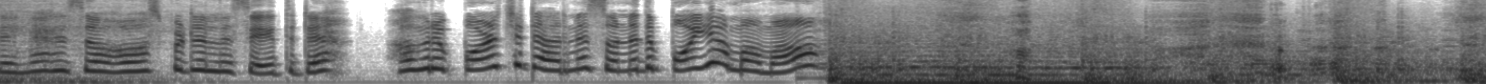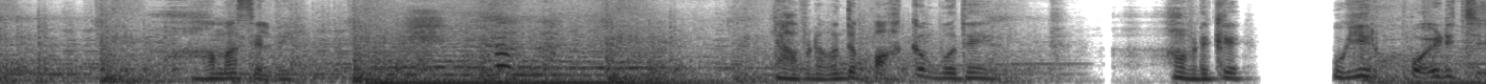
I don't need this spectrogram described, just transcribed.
தென்னரசு ஹாஸ்பிட்டல்ல சேர்த்துட்டேன். அவரை பொழைச்சிட்டாருன்னு சொன்னது பொய்யா மாமா? ஆமா செல்வி. நான் அவனை வந்து பார்க்கும்போதே அவனுக்கு உயிர் போயிடுச்சு.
